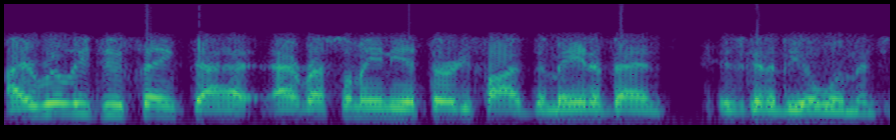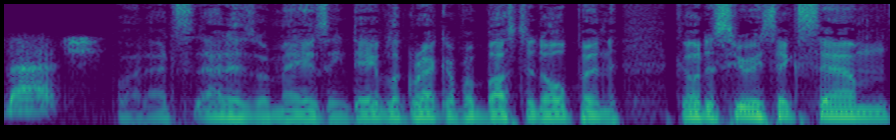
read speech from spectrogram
I really do think that at WrestleMania 35, the main event is going to be a women's match. Well, that's that is amazing. Dave LaGreca for Busted Open. Go to SiriusXM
